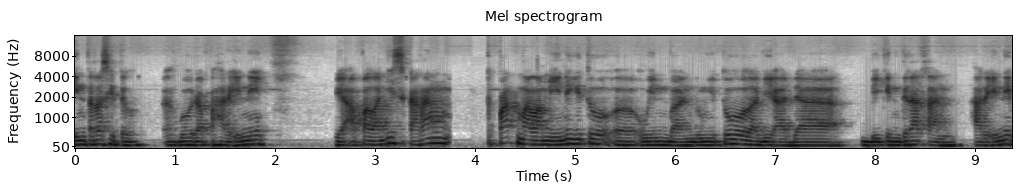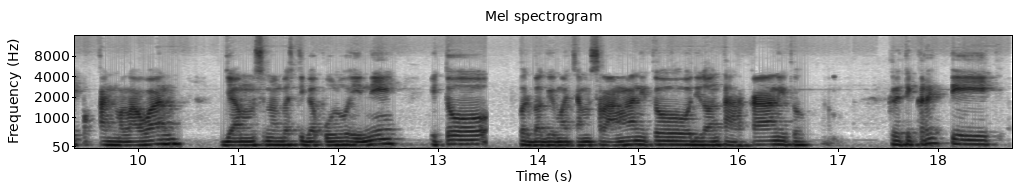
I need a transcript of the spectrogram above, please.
interest itu uh, beberapa hari ini. Ya apalagi sekarang tepat malam ini gitu uh, Win Bandung itu lagi ada bikin gerakan. Hari ini pekan melawan jam 19.30 ini itu berbagai macam serangan itu dilontarkan itu. Kritik-kritik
